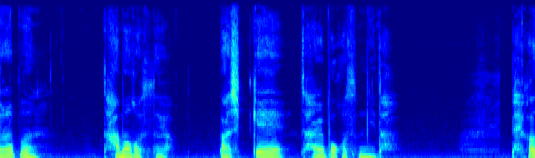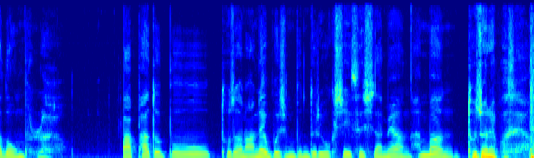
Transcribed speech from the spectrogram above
여러분, 다 먹었어요. 맛있게 잘 먹었습니다. 배가 너무 불러요. 마파두부 도전 안 해보신 분들이 혹시 있으시다면 한번 도전해보세요.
